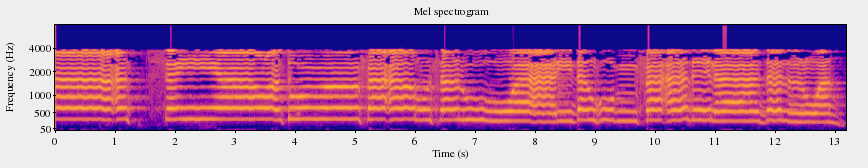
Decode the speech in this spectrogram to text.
وجاءت سيارة فأرسلوا واردهم فأدلى دلوه.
